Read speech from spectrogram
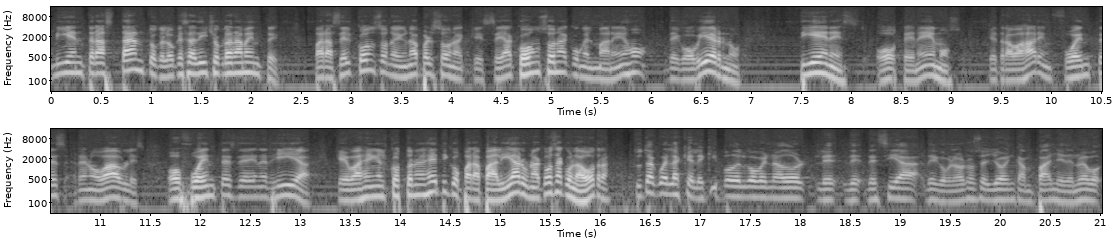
Mientras tanto, que es lo que se ha dicho claramente, para ser consona y una persona que sea consona con el manejo de gobierno, tienes o tenemos que trabajar en fuentes renovables o fuentes de energía que bajen el costo energético para paliar una cosa con la otra. ¿Tú te acuerdas que el equipo del gobernador le de- decía, del gobernador Rosselló en campaña, y de nuevo,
